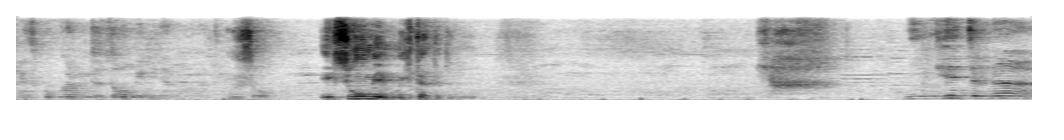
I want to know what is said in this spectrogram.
らないここから見たらゾンビみたいな顔になって。る嘘。え正面向いた時に。人間じゃない。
